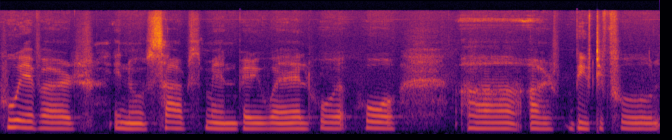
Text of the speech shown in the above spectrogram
whoever you know serves men very well, who who uh, are beautiful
